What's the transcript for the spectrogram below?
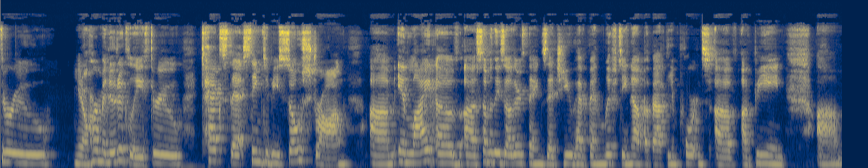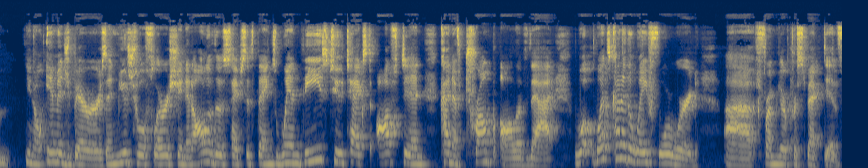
through, you know, hermeneutically through texts that seem to be so strong um, in light of uh, some of these other things that you have been lifting up about the importance of, of being, um, you know, image bearers and mutual flourishing and all of those types of things, when these two texts often kind of trump all of that, what, what's kind of the way forward uh, from your perspective?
